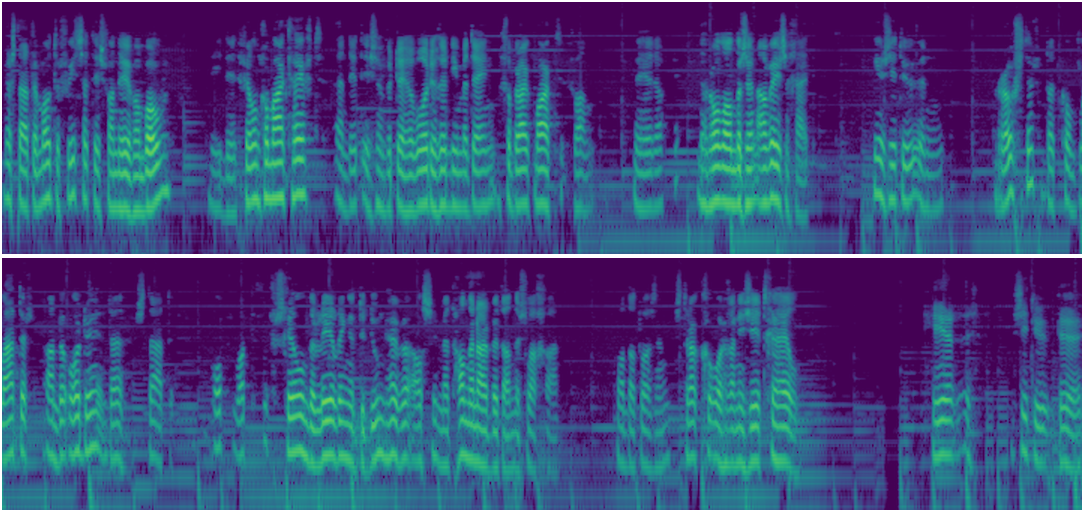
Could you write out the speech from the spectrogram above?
Daar staat de motorfiets, dat is van de heer Van Boven, die dit film gemaakt heeft. En dit is een vertegenwoordiger die meteen gebruik maakt van de heer de Hollander zijn aanwezigheid. Hier ziet u een rooster, dat komt later aan de orde. Daar staat op wat verschillende leerlingen te doen hebben als ze met handenarbeid aan de slag gaan. Want dat was een strak georganiseerd geheel. Hier ziet u de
